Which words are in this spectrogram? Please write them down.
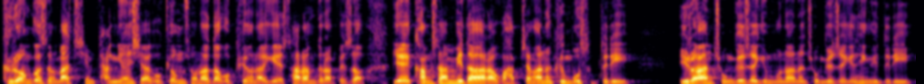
그런 것을 마침 당연시하고 겸손하다고 표현하기에 사람들 앞에서 예, 감사합니다라고 합장하는 그 모습들이 이러한 종교적인 문화는 종교적인 행위들이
